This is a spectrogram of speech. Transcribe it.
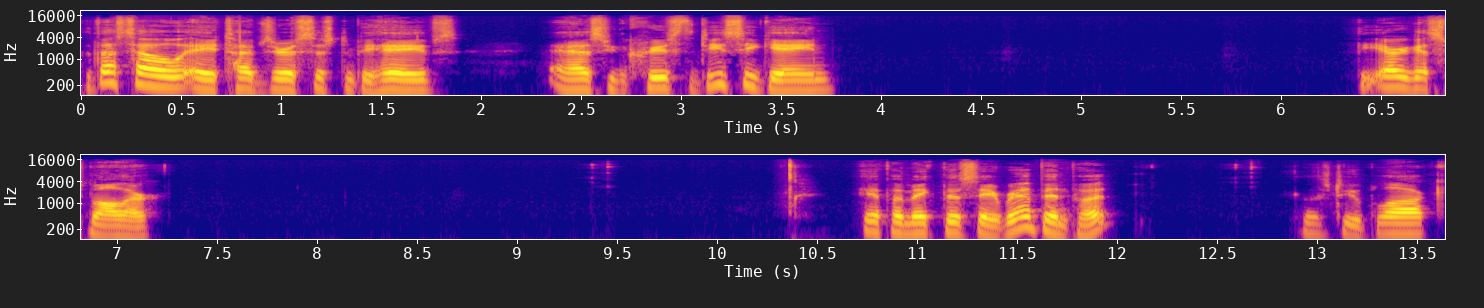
But that's how a type 0 system behaves. As you increase the DC gain, the error gets smaller. If I make this a ramp input, let's do block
